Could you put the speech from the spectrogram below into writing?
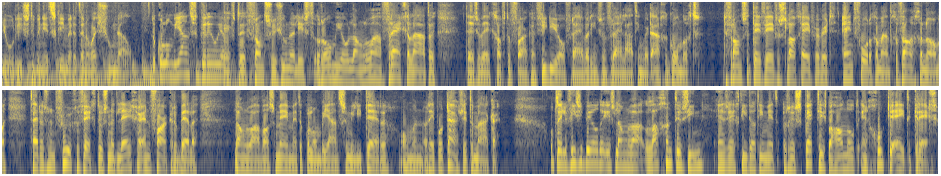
Juri Stubenitski met het NOS-journaal. De Colombiaanse guerrilla heeft de Franse journalist Romeo Langlois vrijgelaten. Deze week gaf de FARC een video vrij waarin zijn vrijlating werd aangekondigd. De Franse tv-verslaggever werd eind vorige maand gevangen genomen tijdens een vuurgevecht tussen het leger en FARC-rebellen. Langlois was mee met de Colombiaanse militairen om een reportage te maken. Op televisiebeelden is Langlois lachend te zien en zegt hij dat hij met respect is behandeld en goed te eten kreeg.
